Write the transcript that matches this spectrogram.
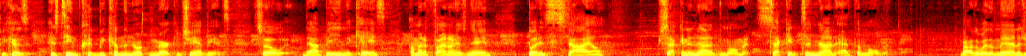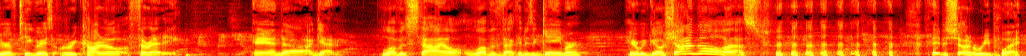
because his team could become the North American champions. So, that being the case, I'm going to find out his name, but his style, second to none at the moment. Second to none at the moment. By the way, the manager of Tigres, Ricardo Ferretti. And uh, again, love his style, love the fact that he's a gamer. Here we go. Shot on goal. they just showed a replay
